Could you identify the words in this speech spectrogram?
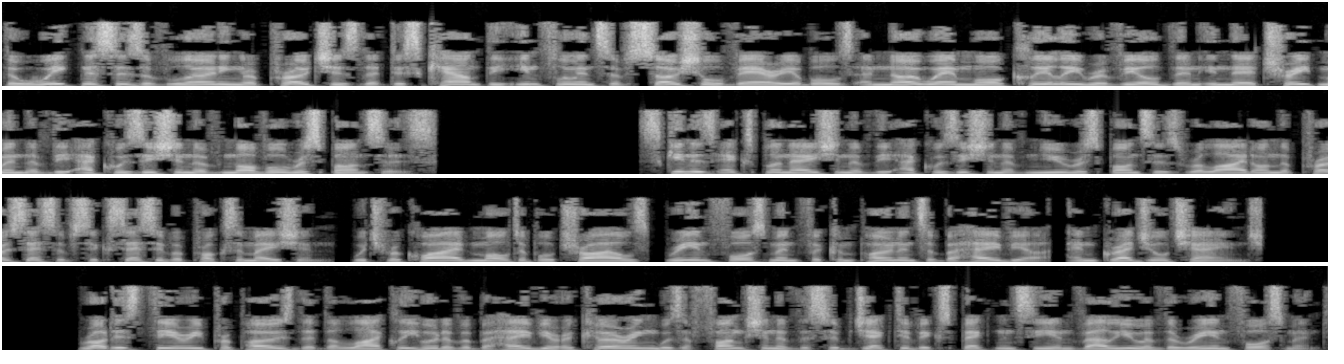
the weaknesses of learning approaches that discount the influence of social variables are nowhere more clearly revealed than in their treatment of the acquisition of novel responses. Skinner's explanation of the acquisition of new responses relied on the process of successive approximation, which required multiple trials, reinforcement for components of behavior, and gradual change. Rotter's theory proposed that the likelihood of a behavior occurring was a function of the subjective expectancy and value of the reinforcement.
